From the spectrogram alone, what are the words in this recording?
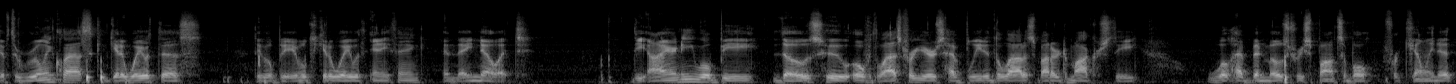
If the ruling class can get away with this, they will be able to get away with anything, and they know it. The irony will be those who, over the last four years, have bleated the loudest about our democracy will have been most responsible for killing it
